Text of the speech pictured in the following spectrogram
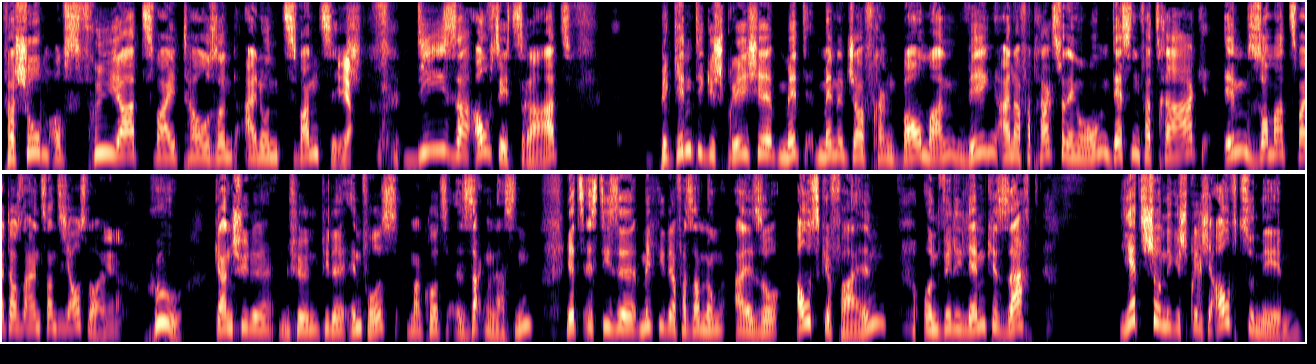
verschoben aufs Frühjahr 2021. Ja. Dieser Aufsichtsrat beginnt die Gespräche mit Manager Frank Baumann wegen einer Vertragsverlängerung, dessen Vertrag im Sommer 2021 ausläuft. Ja. Huh, ganz schöne, schön viele Infos mal kurz sacken lassen. Jetzt ist diese Mitgliederversammlung also ausgefallen und Willy Lemke sagt, jetzt schon die Gespräche aufzunehmen,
